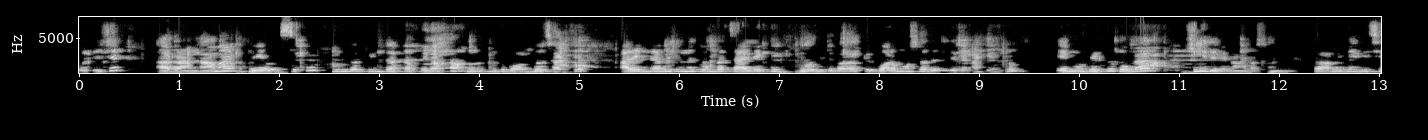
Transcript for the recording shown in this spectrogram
করে দিয়েছে। আর রান্না আমার হয়ে এসছে খুব সুন্দর কিন্তু একটা ফ্লেভার খুব সুন্দর কিন্তু গন্ধ ছাড়ছে। আর এই নিরামিষ তোমরা চাইলে একটু ঘিও দিতে পারো, একটু গরম মশলা দেবে দেবে না কিন্তু। এর মধ্যে একটু তোমরা ঘি দেবে না আমার সঙ্গে। তো আমি দিয়ে দিচ্ছি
